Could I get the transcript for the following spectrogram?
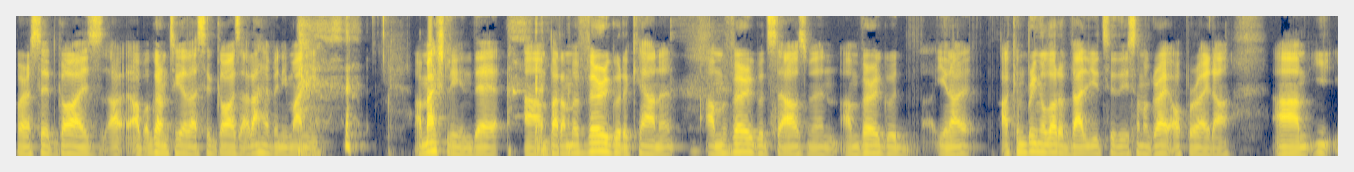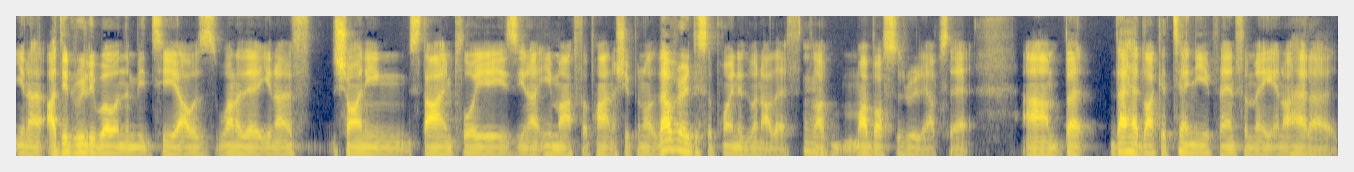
where I said, "Guys," I, I got them together. I said, "Guys, I don't have any money." I'm actually in debt, um, but I'm a very good accountant. I'm a very good salesman. I'm very good, you know, I can bring a lot of value to this. I'm a great operator. Um, you, you, know, I did really well in the mid tier. I was one of the, you know, f- shining star employees, you know, earmarked for partnership and all. They were very disappointed when I left. Mm-hmm. Like my boss was really upset. Um, but they had like a 10 year plan for me and I had a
